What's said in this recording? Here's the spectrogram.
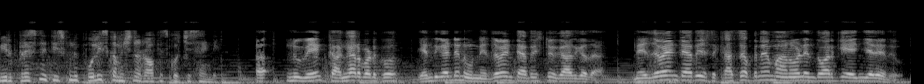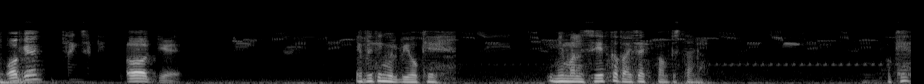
మీరు ప్రెస్ని తీసుకుని పోలీస్ కమిషనర్ ఆఫీస్కి వచ్చేసేయండి. నువ్వేం కంగారు పడుకో. ఎందుకంటే నువ్వు నిజమైన టెర్రరిస్ట్ కాదు కదా. నిజమైన టెర్రరిస్ట్ కసప్పనే మనోళ్ళు ఇంతవరకు ఏం చేయలేదు. Okay? Okay. Everything will be okay మిమ్మల్ని సేఫ్గా వైజాగ్ పంపిస్తాను. ఓకే?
